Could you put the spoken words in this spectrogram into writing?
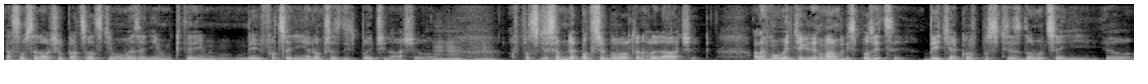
Já jsem se naučil pracovat s tím omezením, kterým mi focení jenom přes displej přinášelo. Hmm. Hmm. A v podstatě jsem nepotřeboval ten hledáček. Ale v momentě, kdy ho mám k dispozici, byť jako v podstatě z donucení, jo,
